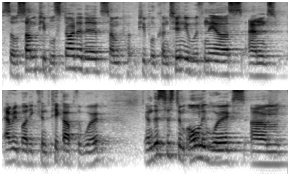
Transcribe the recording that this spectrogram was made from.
so some people started it, some people continue with Neos, and everybody can pick up the work. And this system only works um,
